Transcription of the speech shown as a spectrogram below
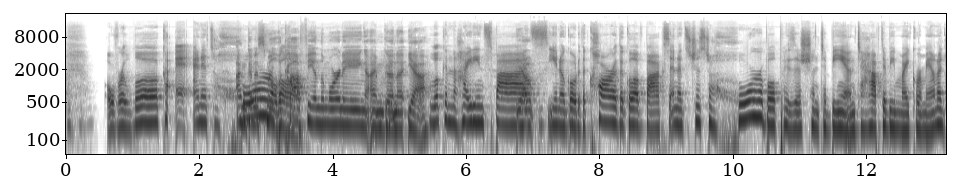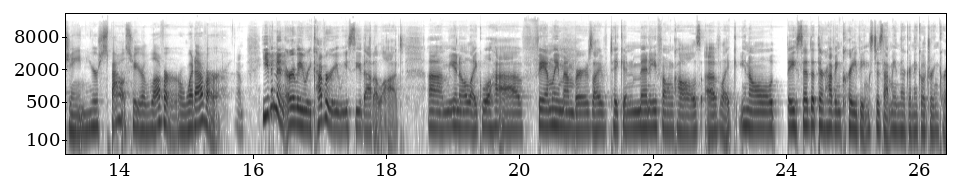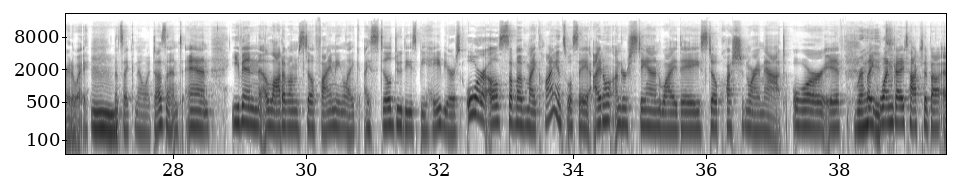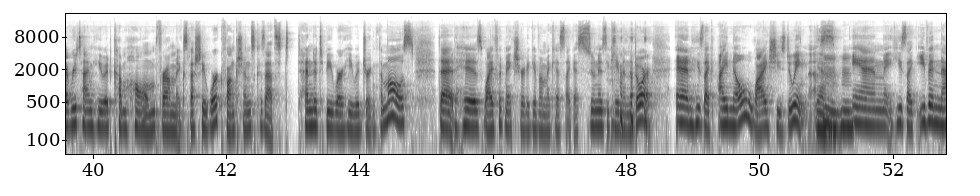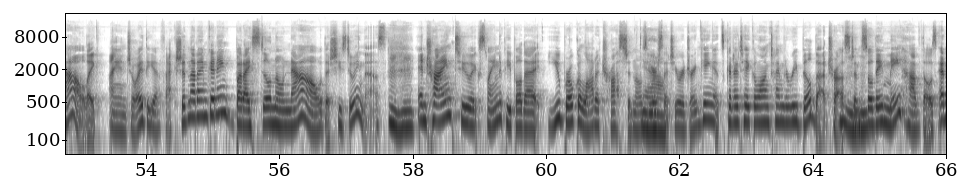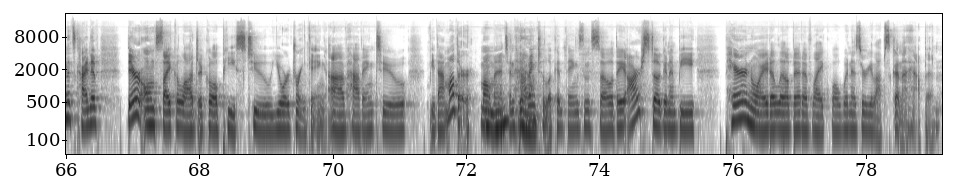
overlook? And it's horrible. I'm going to smell the coffee in the morning. I'm going to, yeah. look in the hiding spots, you know, go to the car, the glove box. And it's just a horrible position to be in to have to be micromanaging your spouse or your lover or whatever. Even in early recovery, we see that a lot. Um, you know, like we'll have family members. I've taken many phone calls of like, you know, they said that they're having cravings. Does that mean they're going to go drink right away? And it's like, no, it doesn't. And even a lot of them still finding like, I still do these behaviors. Or else some of my clients will say, I don't understand why they still question where I'm at. Or if, Right. like one guy talked about every time he would come home from especially work functions, because that's tended to be where he would drink the most, that his wife would make sure to give him a kiss like as soon as he came in the door. and he's like, I know why she's doing this. Yeah. Mm-hmm. And he's like, even now, like I enjoy the affection that I'm getting, but I still know now that she's doing this. Mm-hmm. And trying to explain to people that you broke broke a lot of trust in those Yeah. years that you were drinking, it's going to take a long time to rebuild that trust. And so they may have those. And it's kind of their own psychological piece to your drinking of having to be that mother moment mm-hmm. and having to look at things. And so they are still going to be paranoid a little bit of like, well, when is a relapse going to happen?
